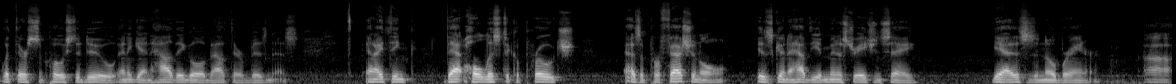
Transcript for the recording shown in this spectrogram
what they're supposed to do, and again, how they go about their business. And I think that holistic approach as a professional is going to have the administration say, yeah, this is a no brainer uh,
